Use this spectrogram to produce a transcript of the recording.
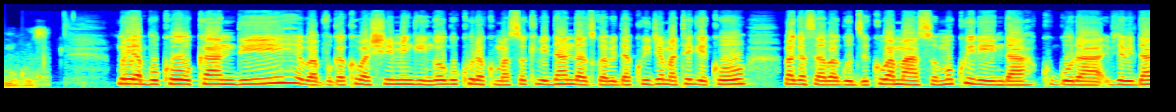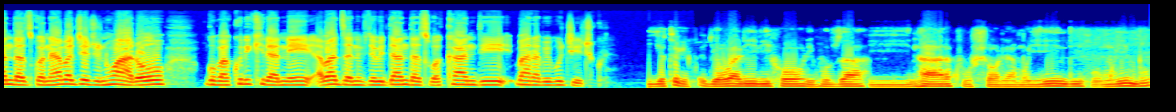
umuguzi muri abuko kandi bavuga ko bashima ingingo yo gukura ku masoko ibidandazwa bidakwije amategeko bagasaba abaguzi kuba maso mu kwirinda kugura ibyo bidandazwa n'abajeje intwaro ngo bakurikirane abazana ibyo bidandazwa kandi barabibujijwe iryo tegeko ryoba ririho ribuza intara kushorera mu yindi umwimbu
